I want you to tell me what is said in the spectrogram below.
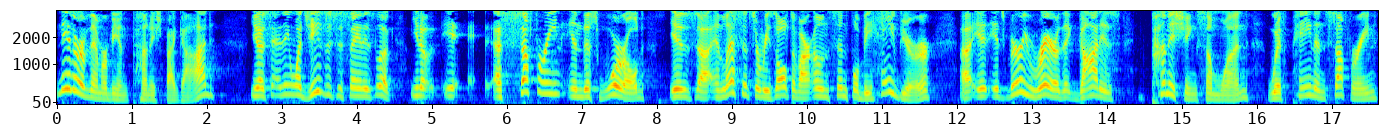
Neither of them are being punished by God. You know, I think what Jesus is saying is, look, you know, a suffering in this world is, uh, unless it's a result of our own sinful behavior, uh, it, it's very rare that God is punishing someone with pain and suffering,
